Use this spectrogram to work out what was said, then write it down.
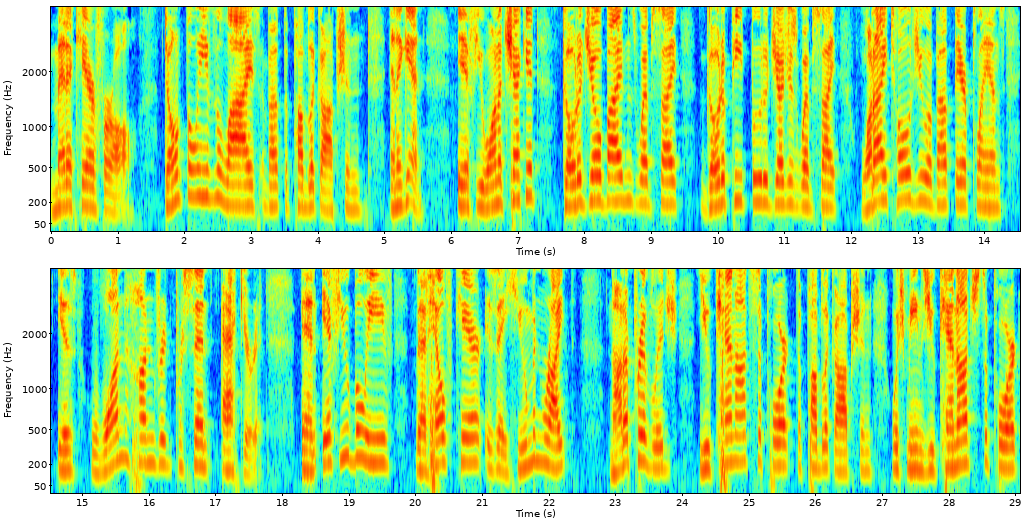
Medicare for all. Don't believe the lies about the public option. And again, if you want to check it, go to Joe Biden's website, go to Pete Buttigieg's website. What I told you about their plans is 100% accurate. And if you believe that health care is a human right, not a privilege, you cannot support the public option, which means you cannot support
